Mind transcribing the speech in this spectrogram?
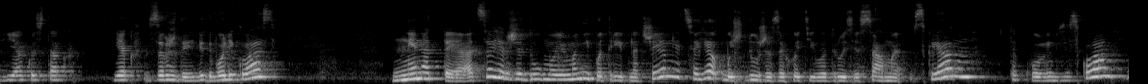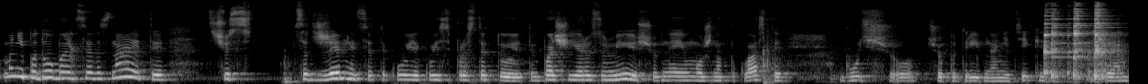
якось так, як завжди, відволіклась. Не на те. А це я вже думаю, мені потрібна чемниця. Я дуже захотіла, друзі, саме скляну, таку зі скла. Мені подобається, ви знаєте, щось ця джемниця такою якоюсь простотою. Тим паче я розумію, що в неї можна покласти будь-що, що потрібно, не тільки джем.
